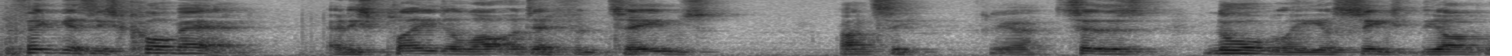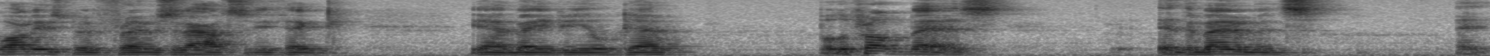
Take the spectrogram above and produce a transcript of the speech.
the thing is, he's come in and he's played a lot of different teams, hasn't he? Yeah, So there's normally you'll see the odd one who's been frozen out, and you think, yeah, maybe he'll go. But the problem is, at the moment, eh,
